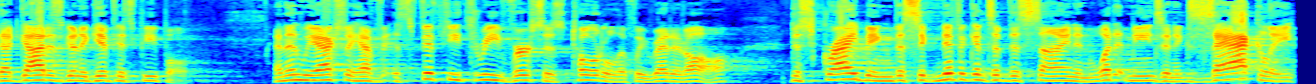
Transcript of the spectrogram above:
that God is going to give his people. And then we actually have it's 53 verses total if we read it all, describing the significance of this sign and what it means and exactly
